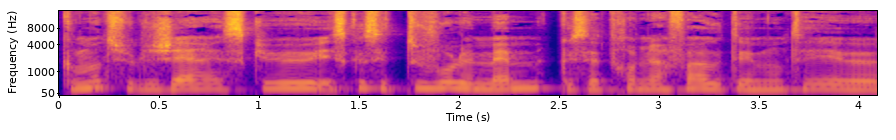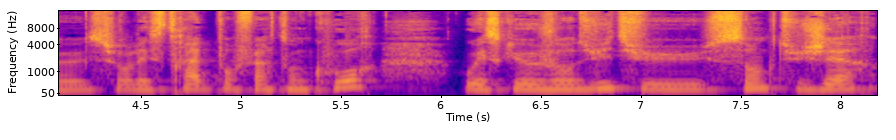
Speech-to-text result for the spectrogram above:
comment tu le gères? Est-ce que est-ce que c'est toujours le même que cette première fois où tu es monté euh, sur l'estrade pour faire ton cours, ou est-ce qu'aujourd'hui tu sens que tu gères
